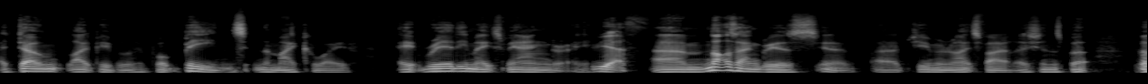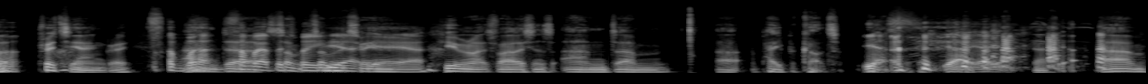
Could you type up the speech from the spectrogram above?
I don't like people who put beans in the microwave. It really makes me angry. Yes. Um, not as angry as you know uh, human rights violations, but but pretty angry. Somewhere- And, uh, somewhere some- between- somewhere Yeah, between yeah, yeah. human rights violations and um, uh, a paper cut. Yes. Yeah, yeah, yeah. yeah. Um,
